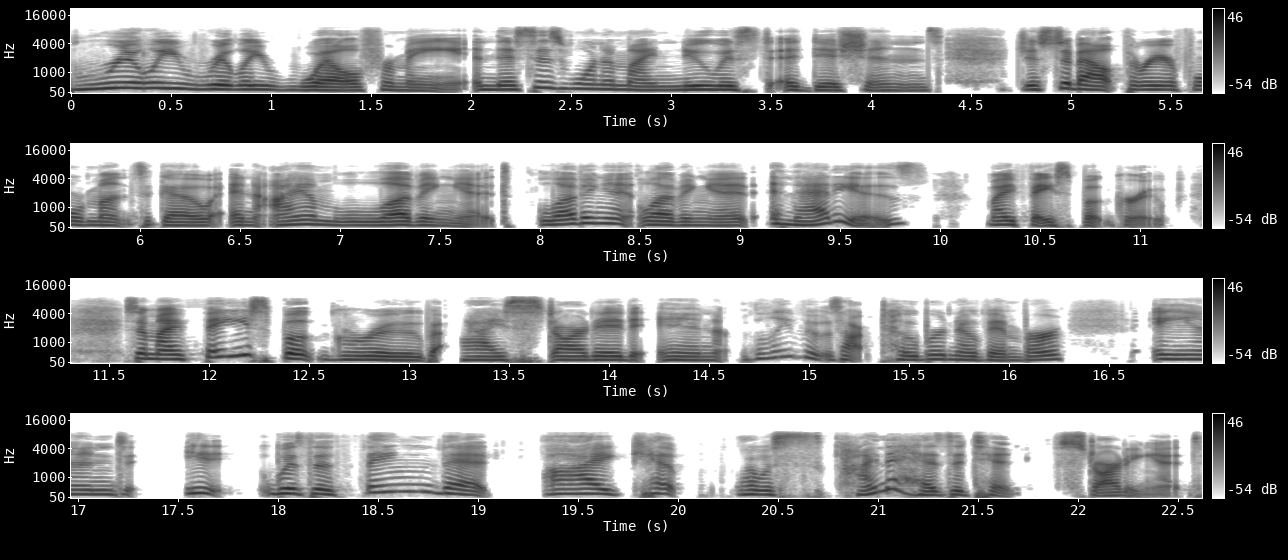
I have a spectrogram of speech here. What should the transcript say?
really, really well for me. And this is one of my newest additions just about three or four months ago. And I am loving it, loving it, loving it. And that is my Facebook group. So, my Facebook group, I started in, I believe it was October, November. And it was a thing that I kept I was kind of hesitant starting it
